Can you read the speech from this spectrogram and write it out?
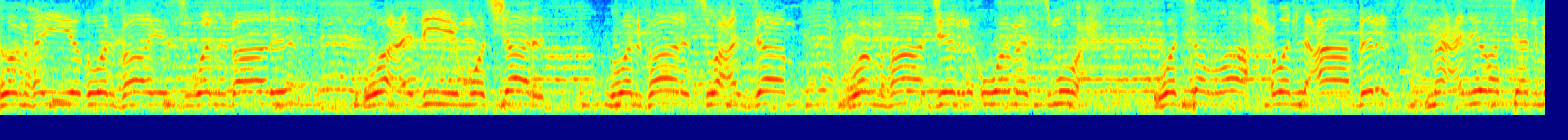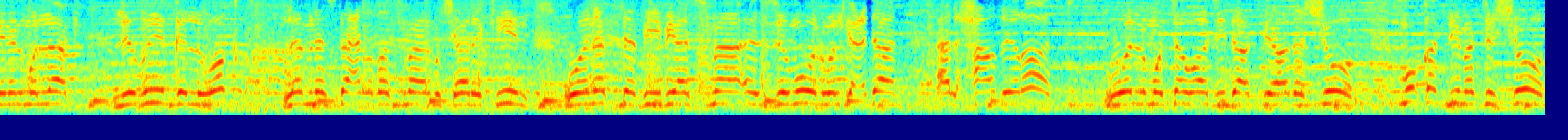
ومهيض والفايز والبارز وعديم والشارد والفارس وعزام ومهاجر ومسموح. والسراح والعابر معذرة من الملاك. لضيق الوقت لم نستعرض أسماء المشاركين ونكتفي بأسماء الزمول والقعدان الحاضرات والمتواجدات في هذا الشوط. مقدمة الشوط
